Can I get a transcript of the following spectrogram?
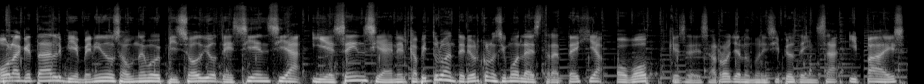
Hola, ¿qué tal? Bienvenidos a un nuevo episodio de Ciencia y Esencia. En el capítulo anterior conocimos la estrategia OBOP que se desarrolla en los municipios de Insa y Páez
